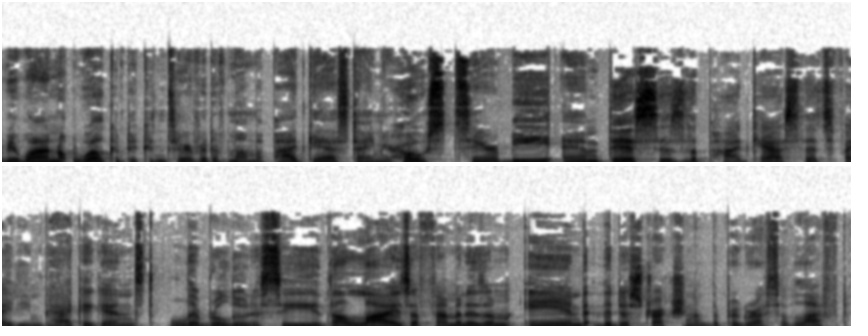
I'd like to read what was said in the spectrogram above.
everyone. Welcome to Conservative Mama Podcast. I'm your host, Sarah B., and this is the podcast that's fighting back against liberal lunacy, the lies of feminism, and the destruction of the progressive left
